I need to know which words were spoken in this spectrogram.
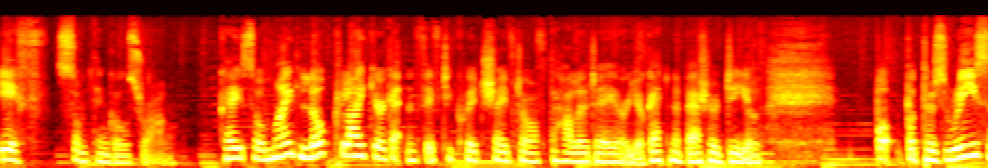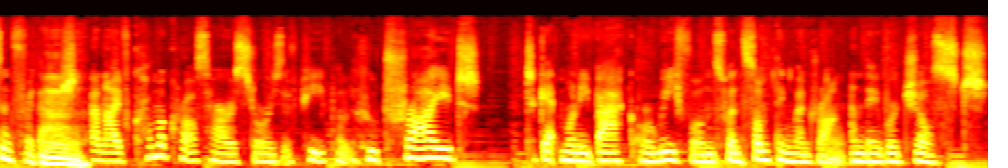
if something goes wrong. Okay, so it might look like you're getting 50 quid shaved off the holiday or you're getting a better deal. But, but there's reason for that. Mm. And I've come across horror stories of people who tried to get money back or refunds when something went wrong and they were just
